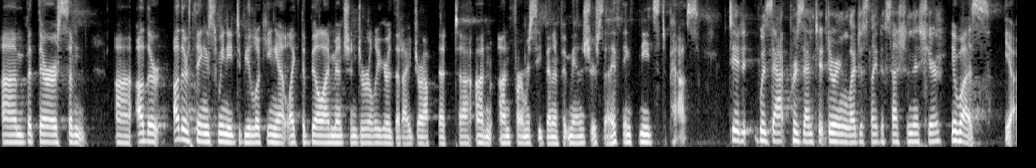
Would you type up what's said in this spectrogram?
um, but there are some. Uh, other other things we need to be looking at, like the bill I mentioned earlier that I dropped that uh, on on pharmacy benefit managers that I think needs to pass. Did, was that presented during legislative session this year? It was, yeah.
